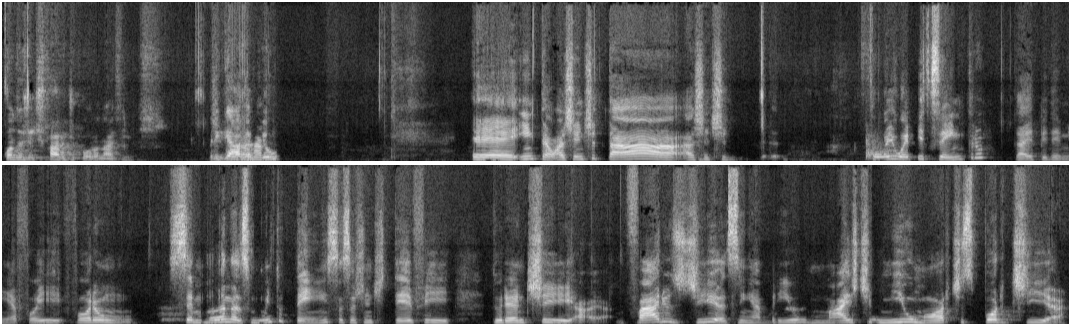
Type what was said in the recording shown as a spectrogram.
quando a gente fala de coronavírus? Obrigada, de coronavírus. viu? É, então, a gente está. A gente foi o epicentro da epidemia, foi, foram semanas muito tensas. A gente teve durante ah, vários dias em abril mais de mil mortes por dia,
